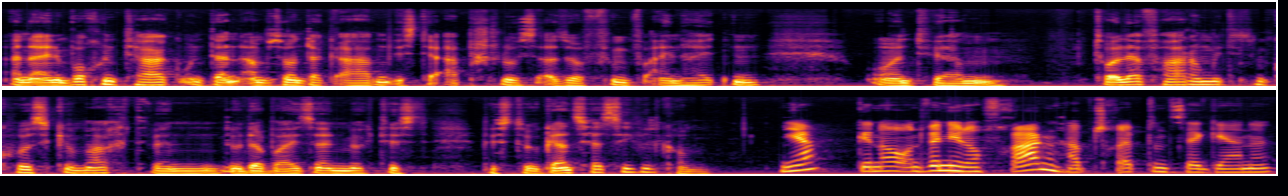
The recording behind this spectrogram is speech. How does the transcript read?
an einem Wochentag und dann am Sonntagabend ist der Abschluss, also fünf Einheiten. Und wir haben tolle Erfahrungen mit diesem Kurs gemacht. Wenn du dabei sein möchtest, bist du ganz herzlich willkommen. Ja, genau. Und wenn ihr noch Fragen habt, schreibt uns sehr gerne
